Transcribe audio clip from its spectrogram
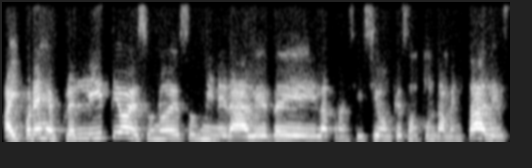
Ahí, por ejemplo, el litio es uno de esos minerales de la transición que son fundamentales,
